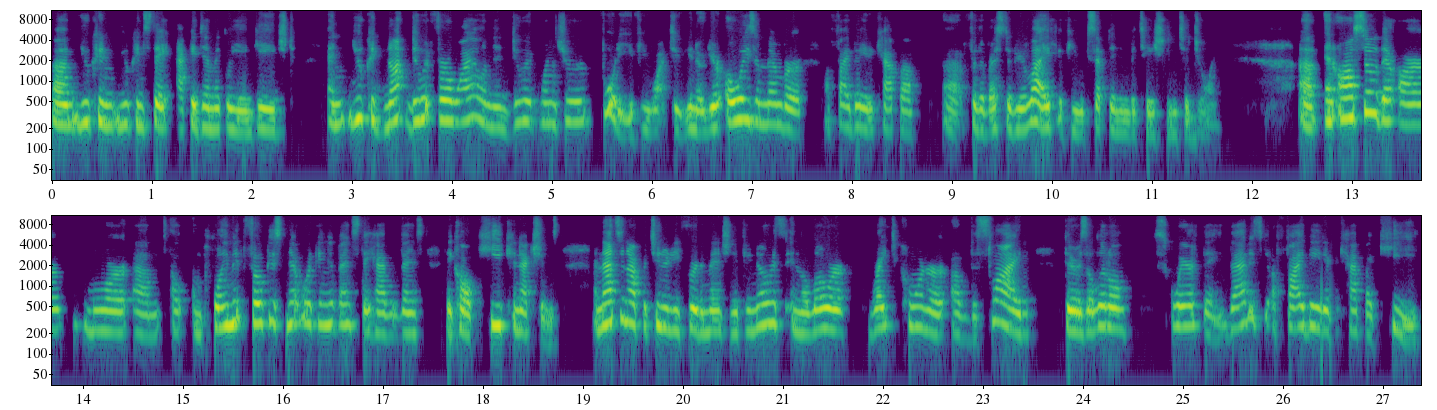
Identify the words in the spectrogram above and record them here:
um, you can you can stay academically engaged and you could not do it for a while and then do it once you're 40 if you want to. You know, you're always a member of Phi Beta Kappa uh, for the rest of your life if you accept an invitation to join. Uh, and also there are more um, employment focused networking events. They have events they call key connections. And that's an opportunity for to mention. If you notice in the lower right corner of the slide, there's a little square thing. That is a Phi Beta Kappa key.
